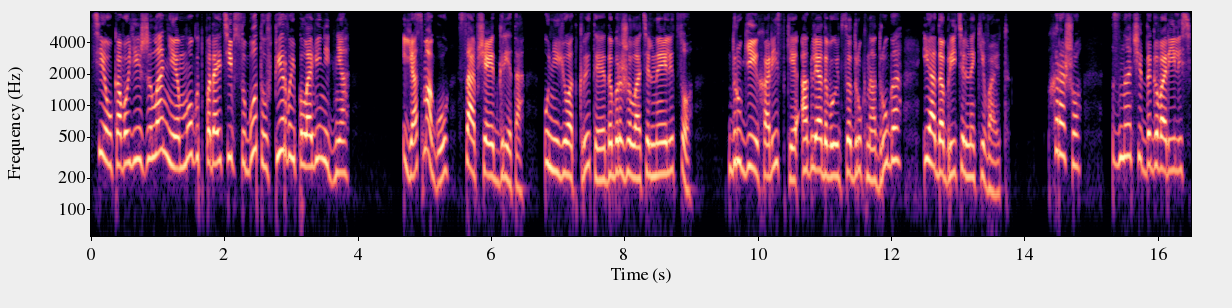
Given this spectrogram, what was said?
«Те, у кого есть желание, могут подойти в субботу в первой половине дня». «Я смогу», — сообщает Грета. У нее открытое доброжелательное лицо. Другие хористки оглядываются друг на друга и одобрительно кивают. «Хорошо. Значит, договорились.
